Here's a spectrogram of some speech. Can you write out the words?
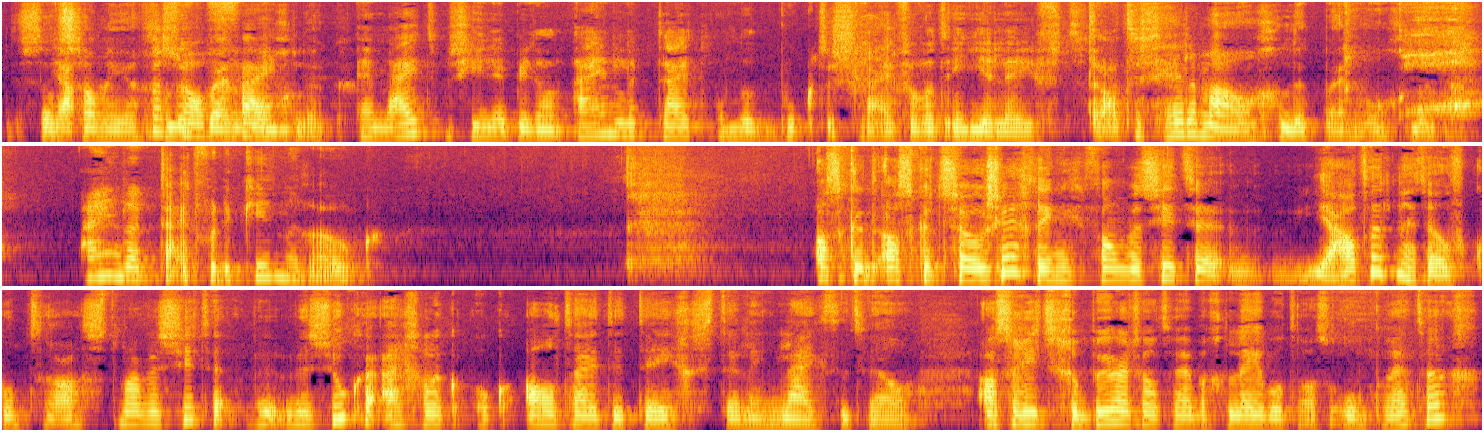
Dus dat ja, is dan weer een geluk bij een fijn. ongeluk. En meid, misschien heb je dan eindelijk tijd om dat boek te schrijven wat in je leeft. Dat is helemaal een geluk bij een ongeluk. Eindelijk tijd voor de kinderen ook. Als ik, het, als ik het zo zeg, denk ik van we zitten. Je had het net over contrast, maar we, zitten, we, we zoeken eigenlijk ook altijd de tegenstelling, lijkt het wel. Als er iets gebeurt wat we hebben gelabeld als onprettig,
